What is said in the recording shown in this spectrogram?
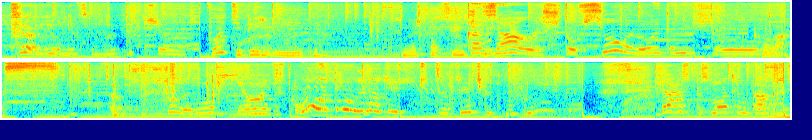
Не улетела. Все. Вот теперь видно. Немножко отсвечивает. Казалось, что все, но это не все. Класс. Казалось, что все, но не все. О, три уже на 34, смотрите, как мы быстро. Сейчас посмотрим, как это.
